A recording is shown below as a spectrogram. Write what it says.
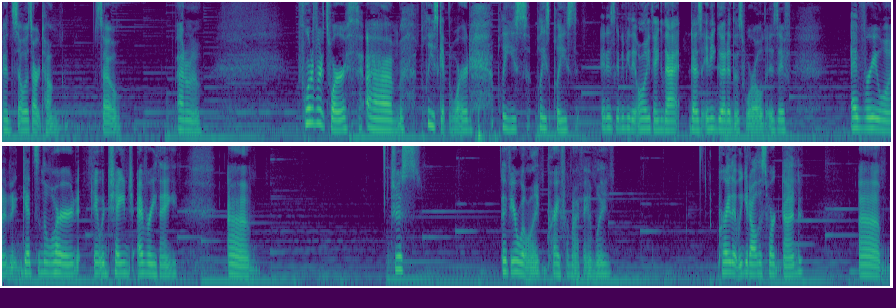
and so is our tongue. So, I don't know. For whatever it's worth, um, please get the word. Please, please, please it is going to be the only thing that does any good in this world is if everyone gets in the word it would change everything um just if you're willing pray for my family pray that we get all this work done um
